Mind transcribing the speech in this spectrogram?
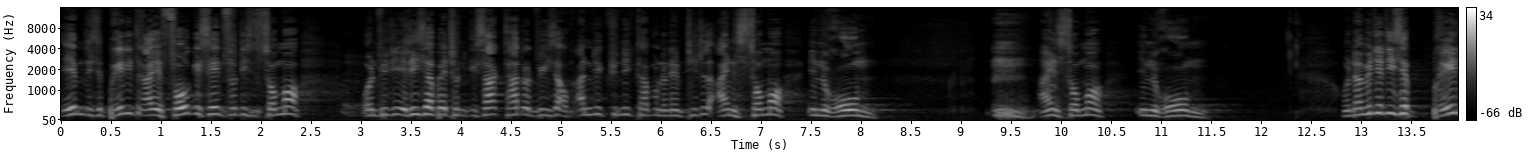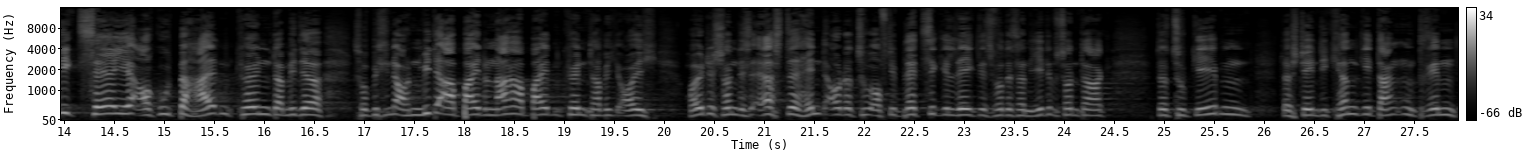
eben diese Predigtreihe vorgesehen für diesen Sommer und wie die Elisabeth schon gesagt hat und wie ich es auch angekündigt habe unter dem Titel Ein Sommer in Rom. Ein Sommer in Rom. Und damit ihr diese Predigtserie auch gut behalten könnt, damit ihr so ein bisschen auch mitarbeiten und nacharbeiten könnt, habe ich euch heute schon das erste Handout dazu auf die Plätze gelegt. Es wird es an jedem Sonntag dazu geben. Da stehen die Kerngedanken drin.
